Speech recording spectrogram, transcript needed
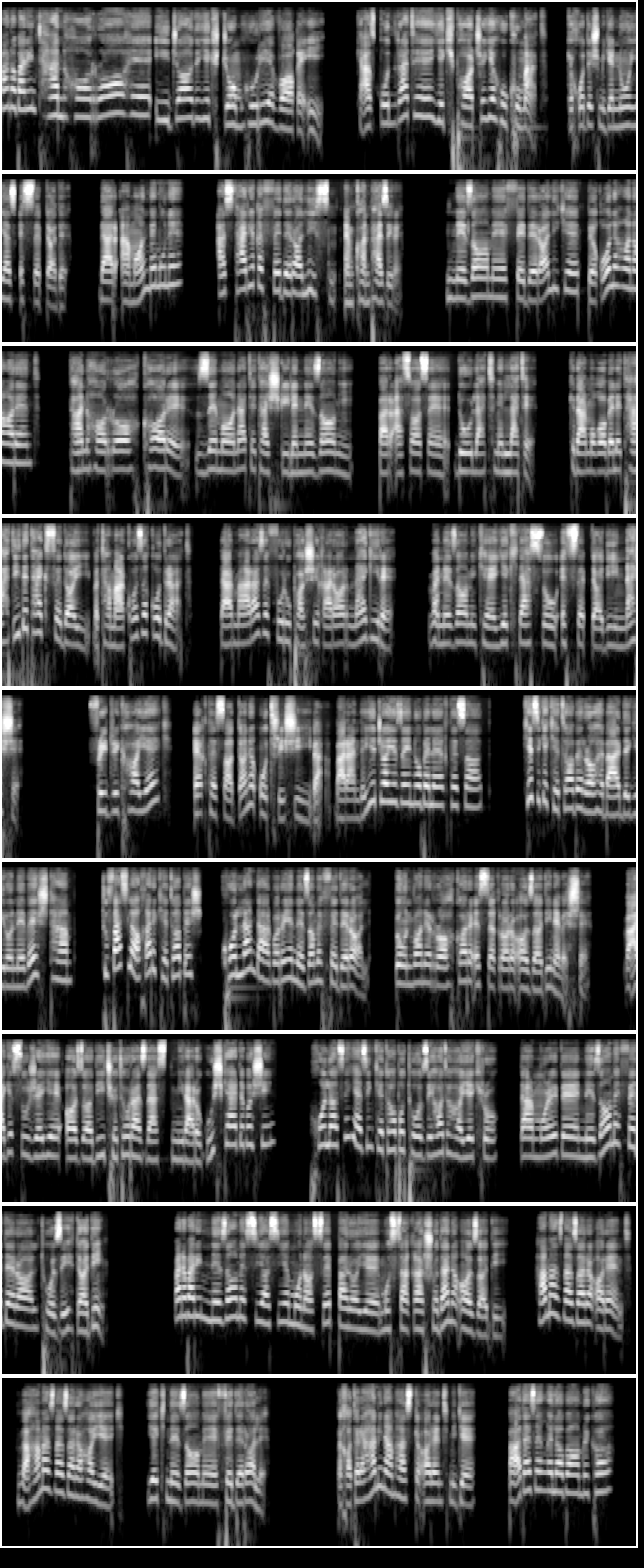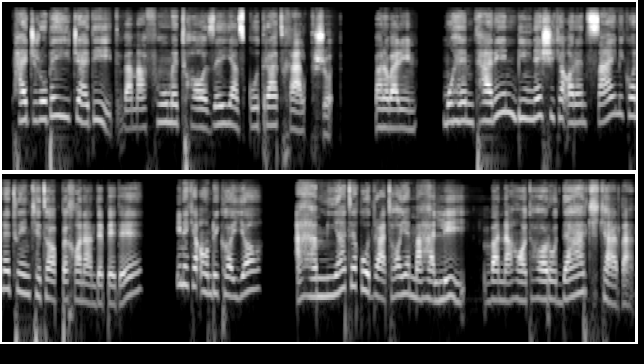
بنابراین تنها راه ایجاد یک جمهوری واقعی که از قدرت یک پارچه حکومت که خودش میگه نوعی از استبداده در امان بمونه از طریق فدرالیسم امکان پذیره. نظام فدرالی که به قول هانا آرنت تنها راهکار زمانت تشکیل نظامی بر اساس دولت ملته که در مقابل تهدید تک صدایی و تمرکز قدرت در معرض فروپاشی قرار نگیره و نظامی که یک دست و استبدادی نشه. فریدریک هایک اقتصاددان اتریشی و برنده جایزه نوبل اقتصاد کسی که کتاب راه بردگی رو نوشت هم تو فصل آخر کتابش کلا درباره نظام فدرال به عنوان راهکار استقرار آزادی نوشته و اگه سوژه آزادی چطور از دست میره رو گوش کرده باشین خلاصه ای از این کتاب و توضیحات هایک رو در مورد نظام فدرال توضیح دادیم. بنابراین نظام سیاسی مناسب برای مستقر شدن آزادی هم از نظر آرنت و هم از نظر هایک یک نظام فدراله. به خاطر همین هم هست که آرنت میگه بعد از انقلاب آمریکا تجربه جدید و مفهوم تازه از قدرت خلق شد. بنابراین مهمترین بینشی که آرنت سعی می‌کنه تو این کتاب به خواننده بده اینه که آمریکایی‌ها اهمیت قدرت‌های محلی و نهادها رو درک کردن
